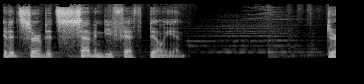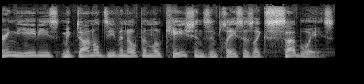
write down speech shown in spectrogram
it had served its 75th billion. During the 80s, McDonald's even opened locations in places like subways,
